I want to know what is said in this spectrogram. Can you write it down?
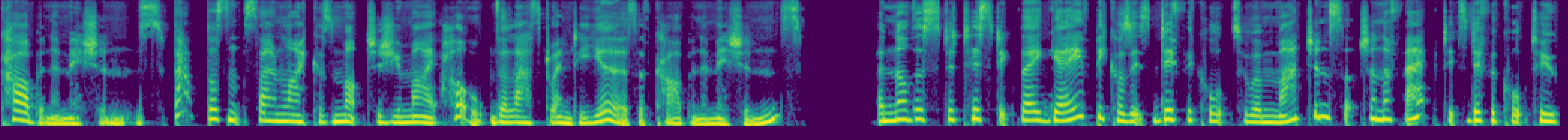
carbon emissions. That doesn't sound like as much as you might hope, the last 20 years of carbon emissions. Another statistic they gave, because it's difficult to imagine such an effect, it's difficult to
